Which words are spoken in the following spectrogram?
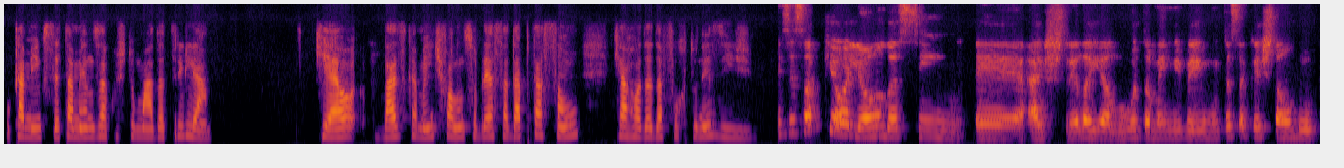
o caminho que você está menos acostumado a trilhar, que é basicamente falando sobre essa adaptação que a roda da fortuna exige. E você sabe que olhando assim é, a estrela e a lua também me veio muito essa questão do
